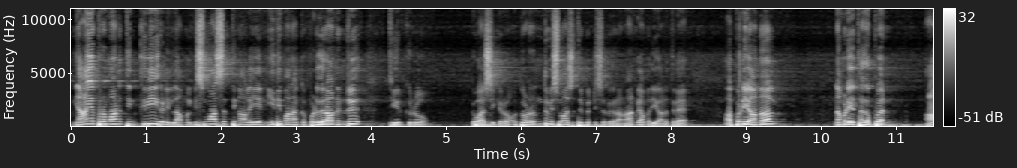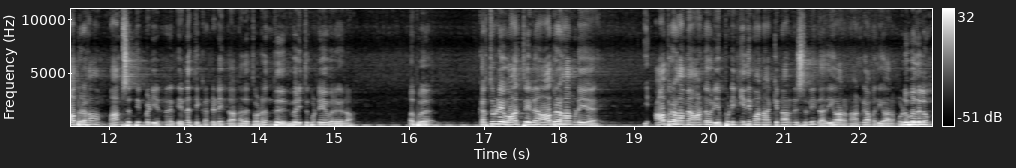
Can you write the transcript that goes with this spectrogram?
நியாய பிரமாணத்தின் கிரியைகள் இல்லாமல் விசுவாசத்தினாலேயே நீதிமானாக்கப்படுகிறான் என்று தீர்க்கிறோம். வாசிக்கிறோம். தொடர்ந்து விசுவாசத்தை பற்றி சொல்கிறான். நான்காம் அதிகாரத்தில் அப்படியானால் நம்முடைய தகப்பன் ஆபிரகாம் மாம்சத்தின்படி என்ன எண்ணத்தை கண்டடைந்தான். அதை தொடர்ந்து விவரித்துக் கொண்டே வருகிறான். அப்போ கர்த்தருடைய வார்த்தையில ஆபிரகாமுடைய ஆபிரகாமை ஆண்டவர் எப்படி நீதிமான் ஆக்கினார்னு சொல்லி இந்த அதிகாரம் நான்காம் அதிகாரம் முழுவதிலும்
